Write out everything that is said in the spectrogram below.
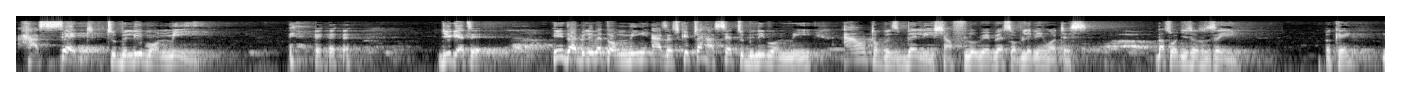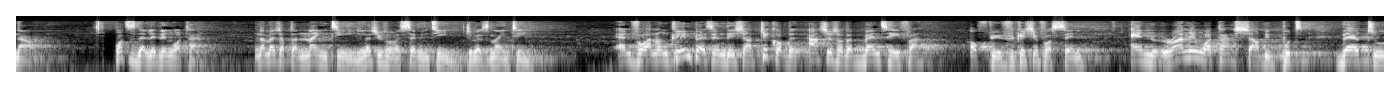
has said to believe on me. Do you get it? He that believeth on me, as the scripture has said to believe on me, out of his belly shall flow rivers of living waters. That's what Jesus was saying. Okay? Now, what is the living water? Numbers chapter 19. Let's read from verse 17 to verse 19. And for an unclean person, they shall take of the ashes of the burnt heifer of purification for sin, and running water shall be put thereto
